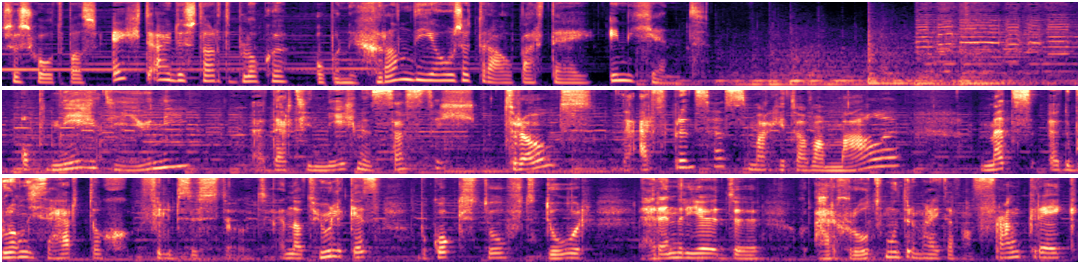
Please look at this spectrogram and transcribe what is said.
ze schoot pas echt uit de startblokken op een grandioze trouwpartij in Gent. Op 19 juni 1369 eh, trouwt de erfprinses Margita van Malen met de Bourgondische hertog Philips de Stout. En dat huwelijk is bekokstoofd door, herinner je, de, haar grootmoeder Marita van Frankrijk,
